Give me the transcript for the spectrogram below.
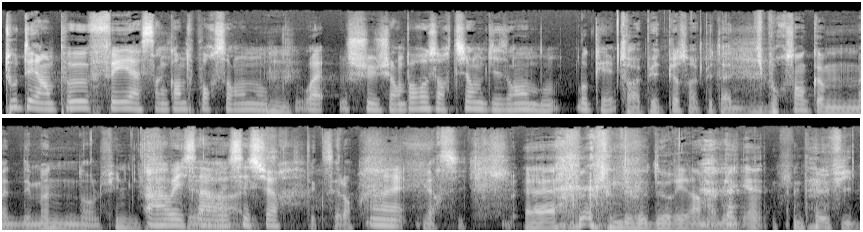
tout est un peu fait à 50%. Donc ouais, je suis, un peu ressortie en me disant bon, ok. Ça aurait pu être pire, ça aurait pu être à 10% comme Matt Damon dans le film. Ah oui, ça, Ah, oui, c'est sûr. C'est excellent. Ouais. Merci. Euh, de, de rire à ma blague. David.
